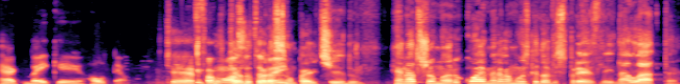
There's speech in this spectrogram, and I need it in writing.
Heartbreak Hotel. Que é Hotel famosa do também. coração partido. Renato Chomano, qual é a melhor música do Elvis Presley? Na lata,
